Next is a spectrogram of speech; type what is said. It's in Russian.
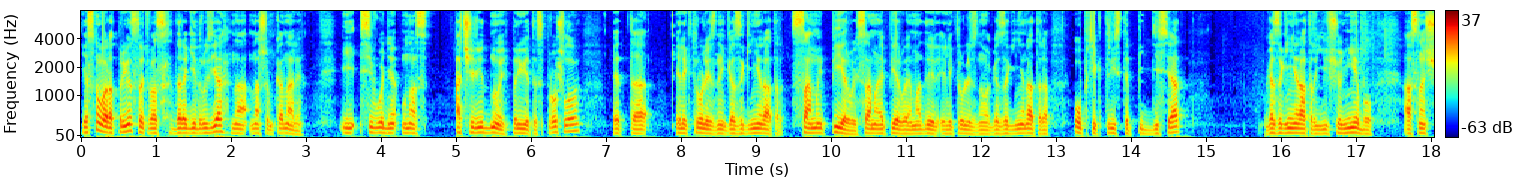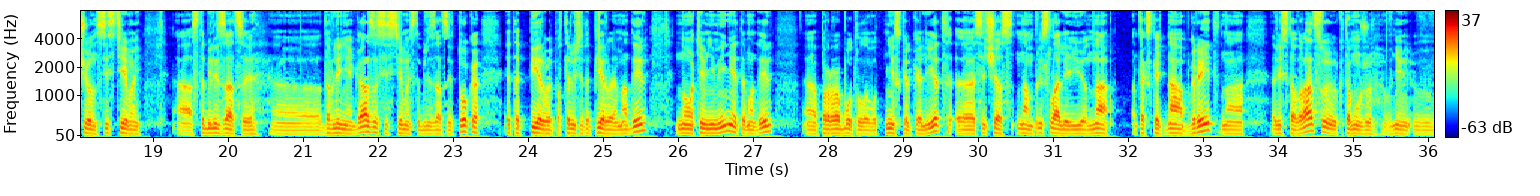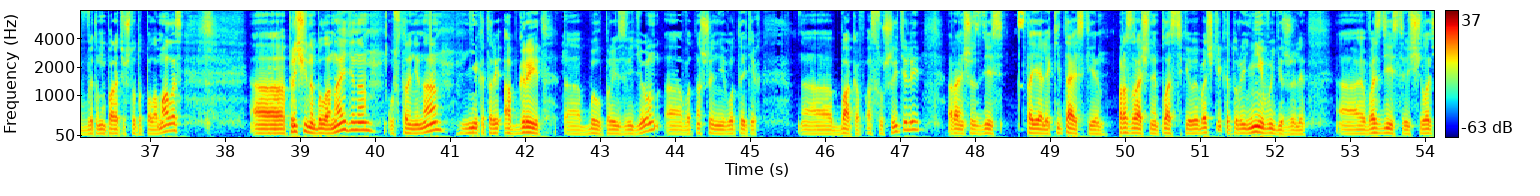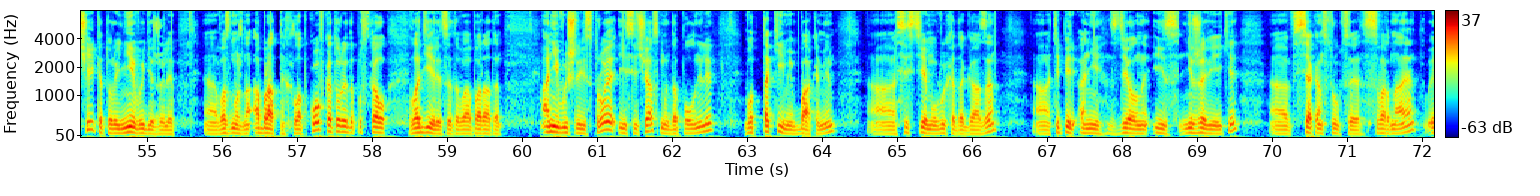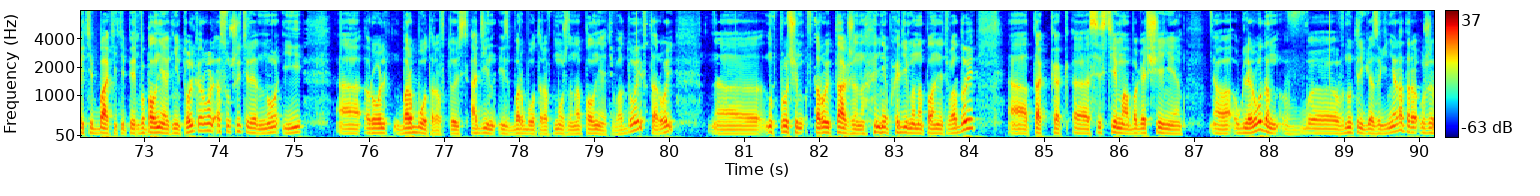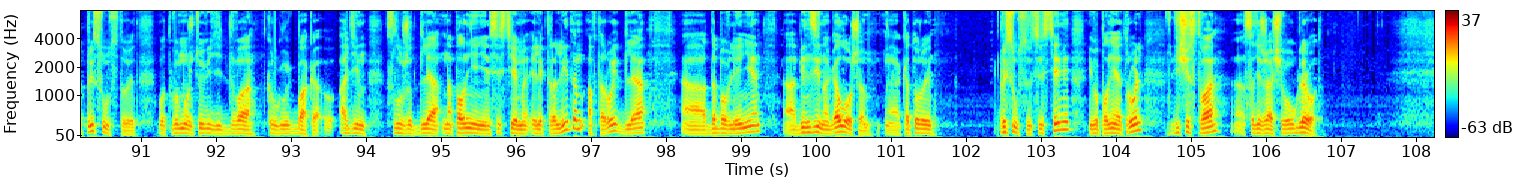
Я снова рад приветствовать вас, дорогие друзья, на нашем канале. И сегодня у нас очередной привет из прошлого. Это электролизный газогенератор. Самый первый, самая первая модель электролизного газогенератора Optic 350. Газогенератор еще не был оснащен системой а, стабилизации э, давления газа, системой стабилизации тока. Это первая, повторюсь, это первая модель, но тем не менее эта модель проработала вот несколько лет. Э, сейчас нам прислали ее на, так сказать, на апгрейд, на реставрацию. К тому же в, ней, в этом аппарате что-то поломалось. Э, причина была найдена, устранена. Некоторый апгрейд был произведен в отношении вот этих баков осушителей. Раньше здесь стояли китайские прозрачные пластиковые бачки, которые не выдержали воздействия щелочей, которые не выдержали, возможно, обратных хлопков, которые допускал владелец этого аппарата. Они вышли из строя, и сейчас мы дополнили вот такими баками систему выхода газа. Теперь они сделаны из нержавейки. Э, вся конструкция сварная. Эти баки теперь выполняют не только роль осушителя, но и э, роль барботеров. То есть один из барботеров можно наполнять водой, второй э, ну, впрочем, второй также необходимо наполнять водой, так как система обогащения углеродом внутри газогенератора уже присутствует. Вот вы можете увидеть два круглых бака. Один служит для наполнения системы электролитом, а второй для а, добавления а, бензина галоша, а, который присутствует в системе и выполняет роль вещества, содержащего углерод.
